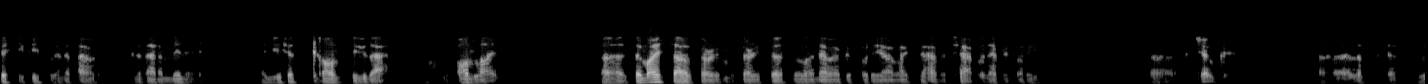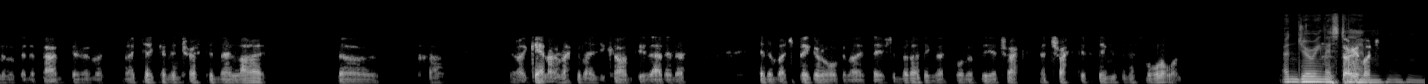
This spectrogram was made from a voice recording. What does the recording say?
50 people in about in about a minute, and you just can't do that online. Uh, so my style is very, very personal. I know everybody. I like to have a chat with everybody, uh, joke, uh, a, little a little bit of banter, and I, I take an interest in their lives. So uh, again, I recognise you can't do that in a in a much bigger organisation, but I think that's one of the attract, attractive things in a smaller one. And during this very time, much. Mhm.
